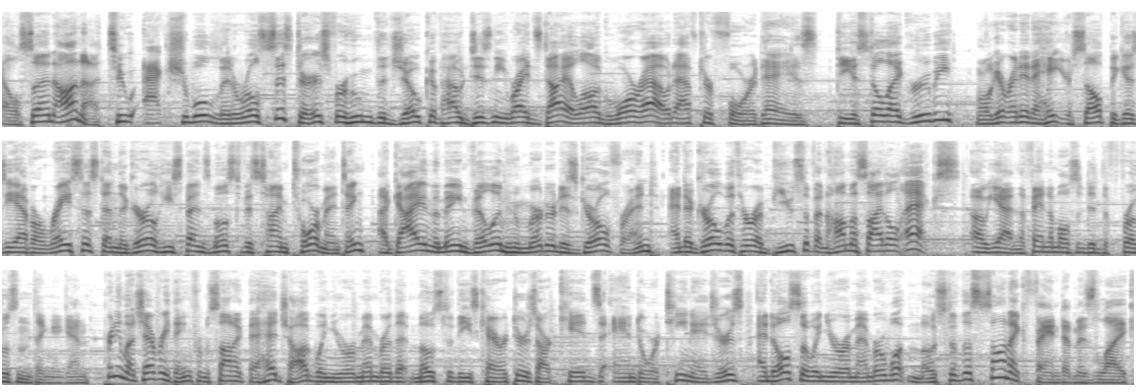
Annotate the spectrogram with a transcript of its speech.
Elsa and Anna, two actual literal sisters for whom the joke of how Disney writes dialogue wore out after four days. Do you still like RWBY? Well, get ready to hate yourself because you have a racist and the girl he spends most of his time tormenting, a guy in the main villain who murdered his girlfriend, and a girl with her abusive and homicidal ex. Oh yeah, and the fandom also did the Frozen thing again. Pretty much everything from Sonic the Hedgehog when you remember that most of these characters are kids and or teenagers, and also when you remember what most of the Sonic fandom is like.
